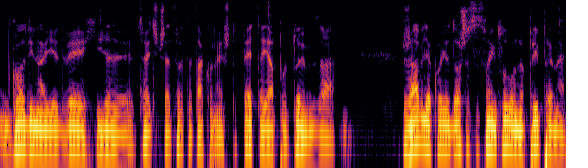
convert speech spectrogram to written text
godina je 2003. četvrta, tako nešto, peta, ja putujem za Žablja koji je došao sa svojim klubom na pripreme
